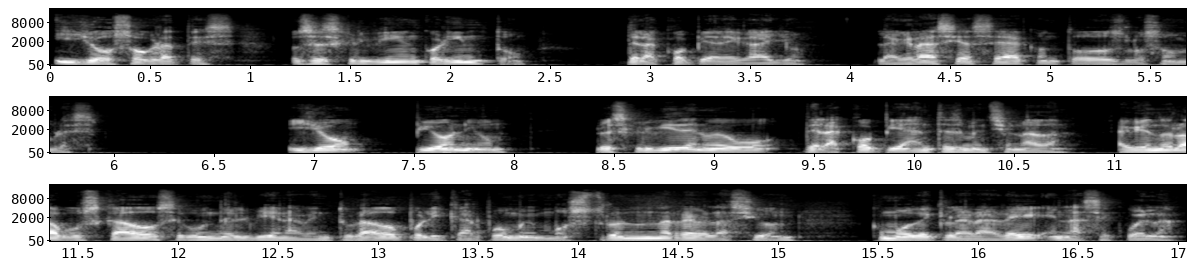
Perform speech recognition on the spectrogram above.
Y yo, Sócrates, los escribí en Corinto, de la copia de Gallo. La gracia sea con todos los hombres. Y yo, Pionio, lo escribí de nuevo de la copia antes mencionada, habiéndola buscado según el bienaventurado Policarpo me mostró en una revelación, como declararé en la secuela,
